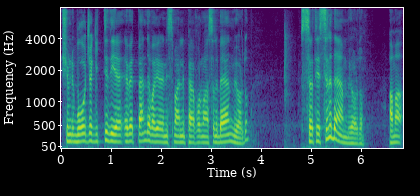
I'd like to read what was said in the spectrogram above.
Şimdi bu hoca gitti diye evet ben de Valerian İsmail'in performansını beğenmiyordum. Stratejisini beğenmiyordum. Ama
